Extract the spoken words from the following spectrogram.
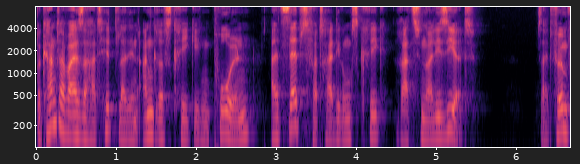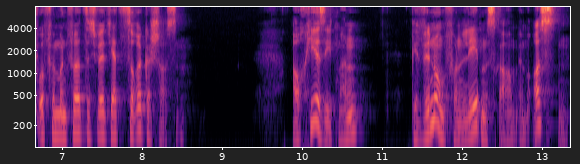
Bekannterweise hat Hitler den Angriffskrieg gegen Polen als Selbstverteidigungskrieg rationalisiert. Seit 5.45 Uhr wird jetzt zurückgeschossen. Auch hier sieht man, Gewinnung von Lebensraum im Osten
